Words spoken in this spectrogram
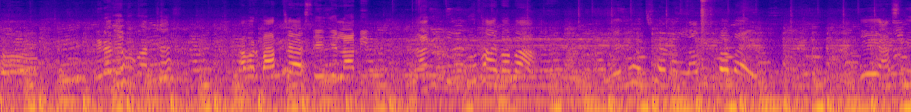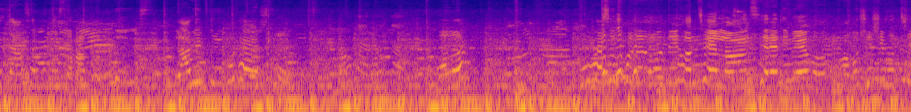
তো, এটা দেখো আবার বাচ্চা আছে যে লাবিব। লাবিব, তুমি কোথায় বাবা? এই হচ্ছে আমার লাবিব বাবাই। এই আজকে যে আসার বলেছে হাত ধরতে। লাবিব, তুমি কোথায় আসছো? বলো। কিছুক্ষণের মধ্যেই হচ্ছে লঞ্চ ছেড়ে দিবে। অবশেষে হচ্ছে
